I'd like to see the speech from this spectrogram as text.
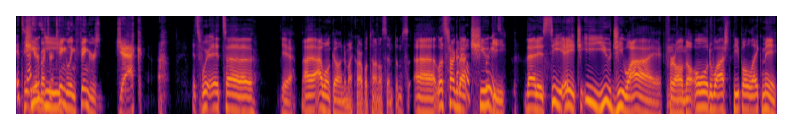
It's Hear just about your tingling fingers, Jack. it's where It's uh, yeah. I, I won't go into my carpal tunnel symptoms. Uh, let's talk about no, Cheugy. That is C H E U G Y for all Mhm. the old washed people like me.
